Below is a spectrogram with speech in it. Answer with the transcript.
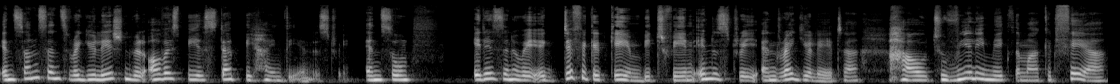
in some sense, regulation will always be a step behind the industry. And so it is in a way a difficult game between industry and regulator how to really make the market fair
